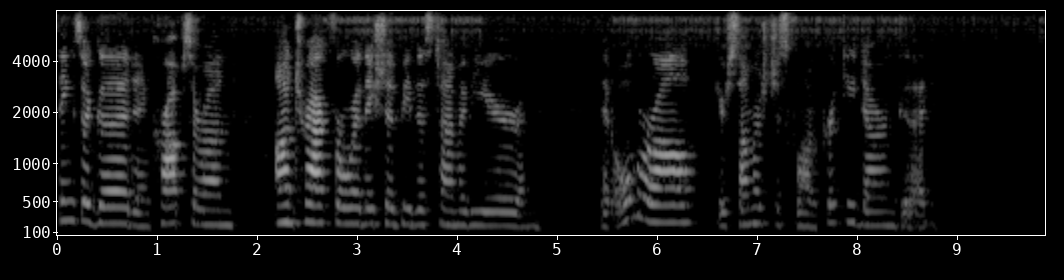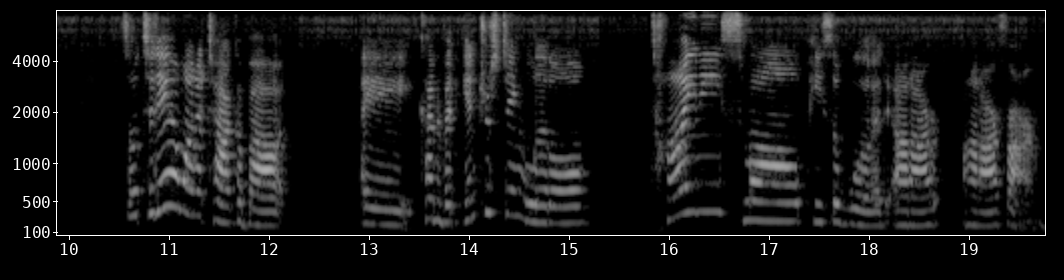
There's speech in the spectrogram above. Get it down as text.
things are good and crops are on on track for where they should be this time of year and that overall your summer's just going pretty darn good. So today I want to talk about a kind of an interesting little tiny small piece of wood on our on our farm.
